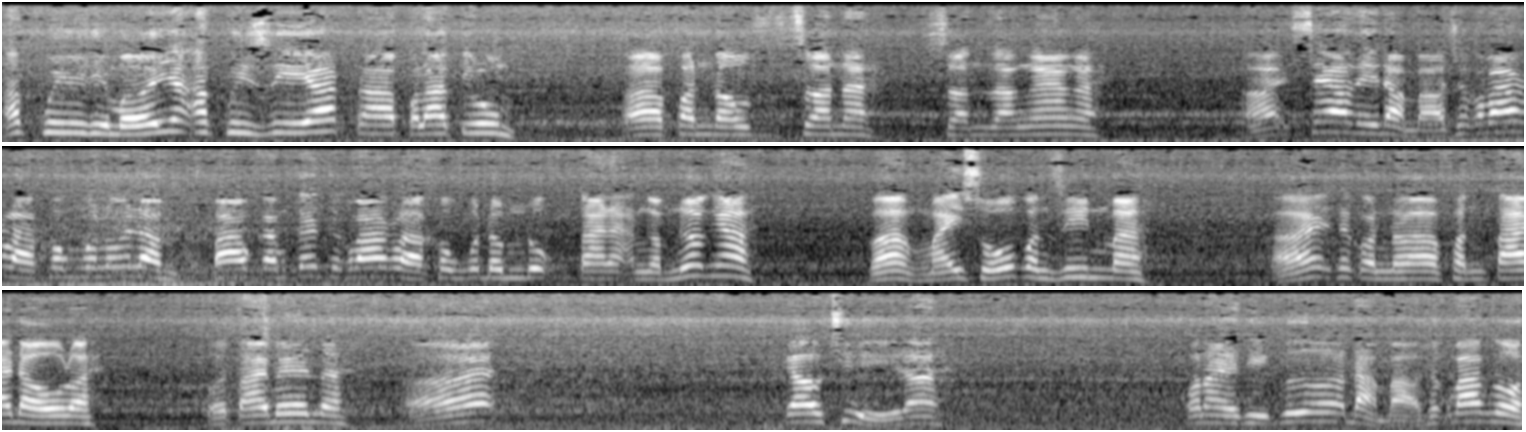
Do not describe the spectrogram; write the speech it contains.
ắc quy thì mới nhá ắc quy GS uh, Platinum. À, phần đầu sườn này sườn ra ngang này đấy, xe thì đảm bảo cho các bác là không có lỗi lầm bao cam kết cho các bác là không có đâm đụng tai nạn ngập nước nhá. Vâng máy số còn zin mà. Đấy thế còn à, phần tai đầu này ở tai bên này. Đấy. Keo chỉ này. Con này thì cứ đảm bảo cho các bác rồi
